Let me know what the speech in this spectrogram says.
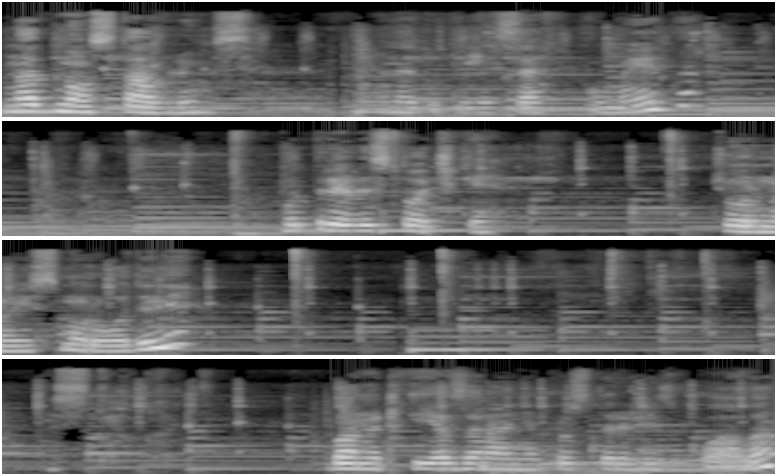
На дно ставлю ось. У мене тут вже все умите. По три листочки чорної смородини. Ось так. Баночки я зарані простерилізувала.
